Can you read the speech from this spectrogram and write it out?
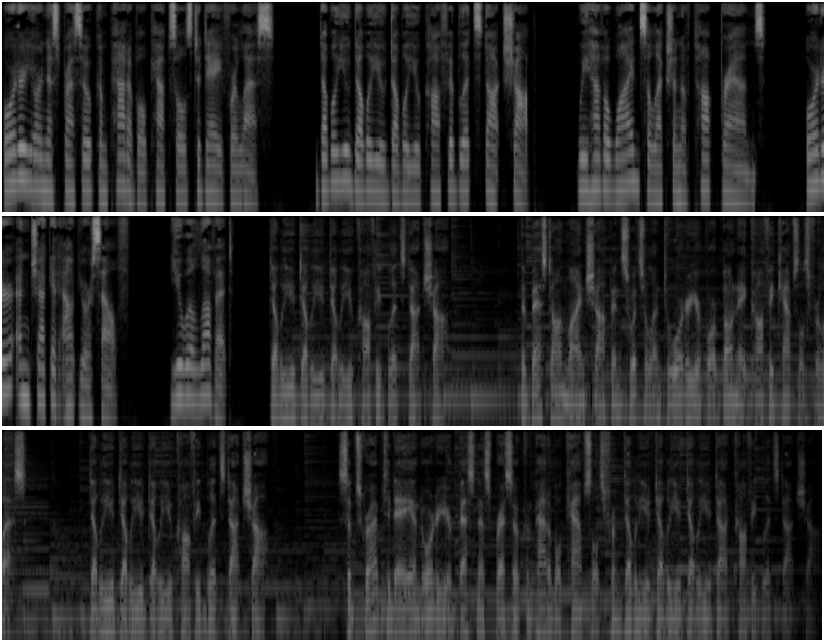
Order your Nespresso compatible capsules today for less. www.coffeeblitz.shop. We have a wide selection of top brands. Order and check it out yourself. You will love it. www.coffeeblitz.shop. The best online shop in Switzerland to order your Bourbonnais coffee capsules for less. www.coffeeblitz.shop. Subscribe today and order your best Nespresso compatible capsules from www.coffeeblitz.shop.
